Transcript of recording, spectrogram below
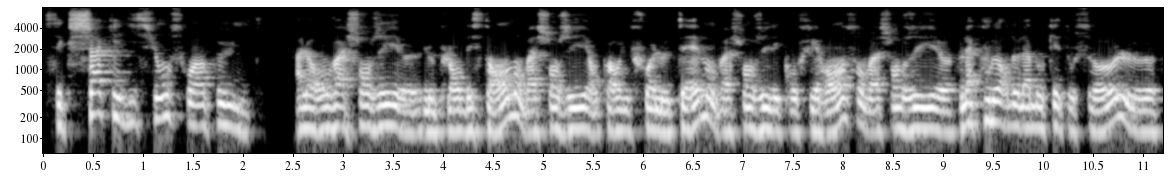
c'est que chaque édition soit un peu unique. Alors on va changer euh, le plan des stands, on va changer encore une fois le thème, on va changer les conférences, on va changer euh, la couleur de la moquette au sol,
